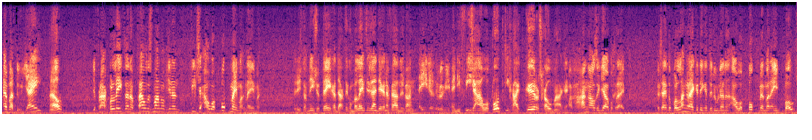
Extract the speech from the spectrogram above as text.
En wat doe jij? Nou, Je vraagt beleefd aan een vuilnisman of je een vieze oude pop mee mag nemen. er is toch niets op tegengedacht om beleefd te zijn tegen een vuilnisman. Nee, natuurlijk niet. En die vieze oude pop, die ga ik keurig schoonmaken. Mag hangen als ik jou begrijp. Er zijn toch belangrijke dingen te doen dan een oude pop met maar één poot?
